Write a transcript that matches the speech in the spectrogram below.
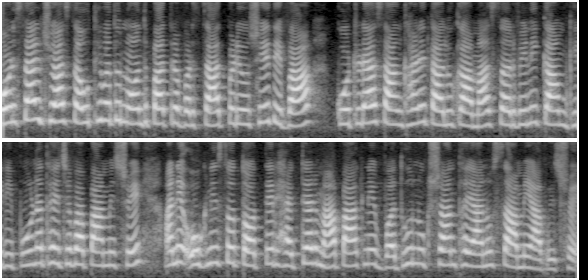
ઓણસાલ જ્યાં સૌથી વધુ નોંધપાત્ર વરસાદ પડ્યો છે તેવા કોટડા સાંઘાણી તાલુકામાં સર્વેની કામગીરી પૂર્ણ થઈ જવા પામી છે અને ઓગણીસો તોતેર હેક્ટરમાં પાકને વધુ નુકસાન થયાનું સામે આવ્યું છે.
